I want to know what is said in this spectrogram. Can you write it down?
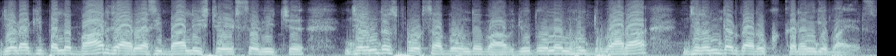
ਜਿਹੜਾ ਕਿ ਪਹਿਲੇ ਬਾਹਰ ਜਾ ਰਿਹਾ ਸੀ ਬਾਹਰਲੀ ਸਟੇਟਸ ਦੇ ਵਿੱਚ, ਜਲੰਧਰ ਸਪੋਰਟਸ ਹੱਬ ਹੋਣ ਦੇ ਬਾਵਜੂਦ ਉਹਨਾਂ ਨੂੰ ਹੁਣ ਦੁਬਾਰਾ ਜਲੰਧਰ ਦਾ ਰੁਖ ਕਰਨਗੇ ਬਾਇਰਸ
